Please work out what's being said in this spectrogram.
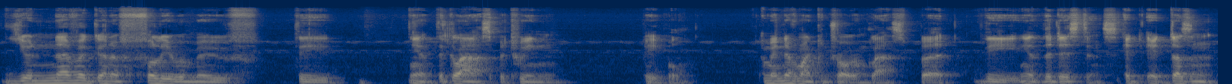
You're never going to fully remove the, you know, the glass between people. I mean, never mind control room glass, but the, you know, the distance. It, it doesn't,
